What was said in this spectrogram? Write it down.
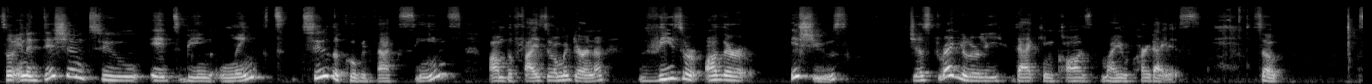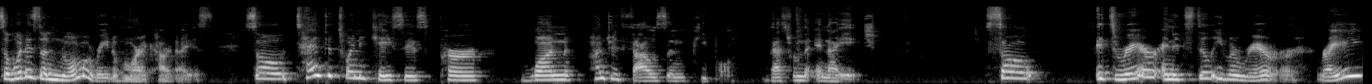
So, in addition to it being linked to the COVID vaccines, um, the Pfizer or Moderna, these are other issues just regularly that can cause myocarditis. So, so what is the normal rate of myocarditis? So 10 to 20 cases per 100,000 people. That's from the NIH. So it's rare and it's still even rarer, right?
